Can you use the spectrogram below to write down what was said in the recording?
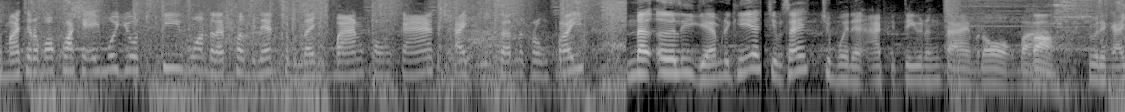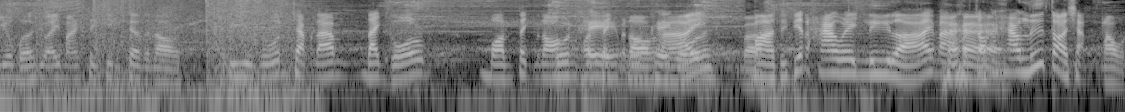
សមាជិករបស់ Flash KA មួយយក T1 Direct Permanent ចំណេញបានក្នុងការឆែក Wilson នៅក្នុងព្រៃនៅ early game ដូចគ្នាជាពិសេសជាមួយនឹង IPT នឹងតែម្ដងបាទជួយនឹងការយក burst យកអីបានតិចតិចទៅម្ដង T0 ចាប់ដើមដាច់ goal បនតិចម្ដង 4K បន្តិចម្ដង 4K ហើយ goal បាទទីទៀតហៅលេងលឺឡើយបាទចង់ឲ្យហៅលឺតឆាត់ដោន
